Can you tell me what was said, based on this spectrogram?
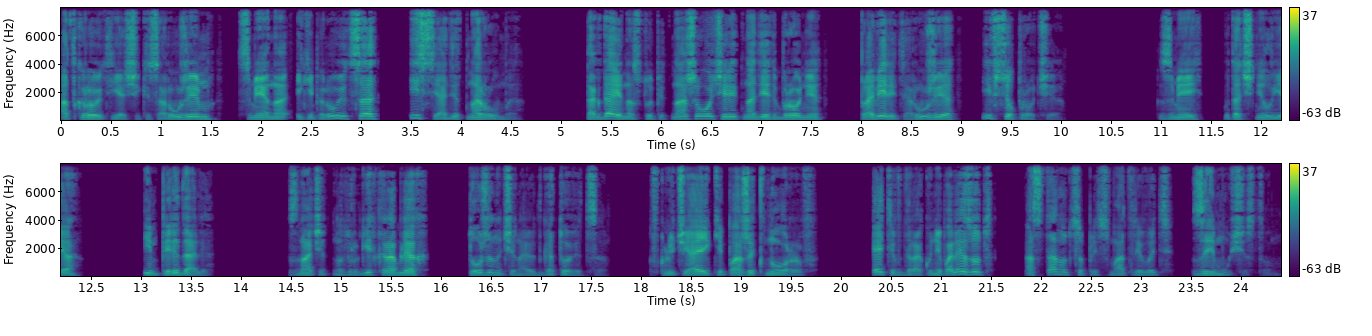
Откроют ящики с оружием, смена экипируется и сядет на румы. Тогда и наступит наша очередь надеть брони, проверить оружие и все прочее. «Змей», — уточнил я, — «им передали. Значит, на других кораблях тоже начинают готовиться, включая экипажи кноров. Эти в драку не полезут, останутся присматривать за имуществом.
